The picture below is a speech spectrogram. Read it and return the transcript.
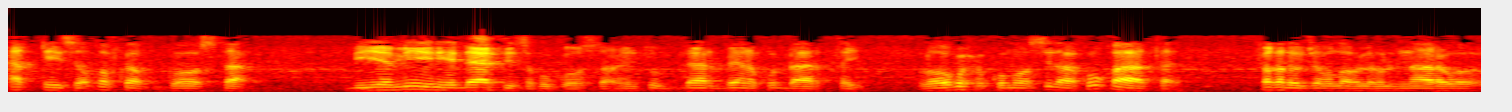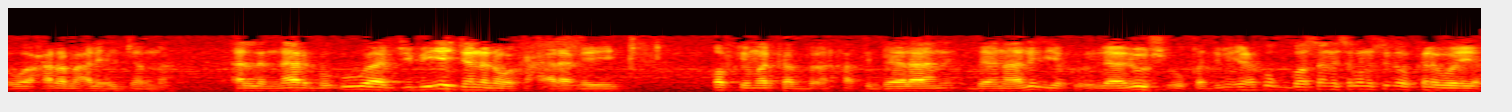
xaqiisa qofka goosta biyamiinihi dhaartiisa ku goosta intuu dhaar beena ku dhaartay loogu xukumo sidaa ku qaata faqad awjaba allahu lahu lnaara wa xarama calayhi aljanna. Alla naar buu u waajibiyey jannana waa ka xaraameeyey. Qofkii marka hati beenaali iyo laaluush uu qadimiy ku goosanaysa isaguna sidoo kale weeya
